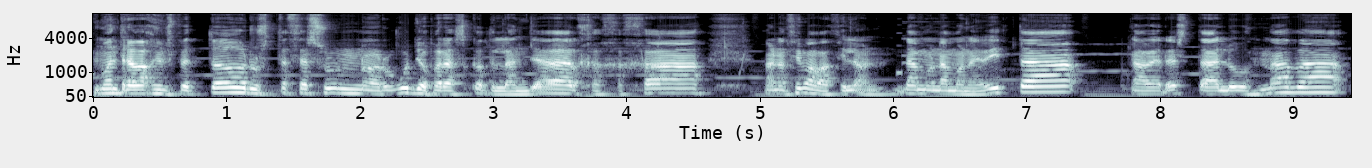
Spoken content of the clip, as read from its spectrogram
Buen trabajo, inspector. Usted es un orgullo para Scotland Yard. Jajaja. Ja, ja. Bueno, encima vacilón. Dame una monedita. A ver, esta luz nada.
